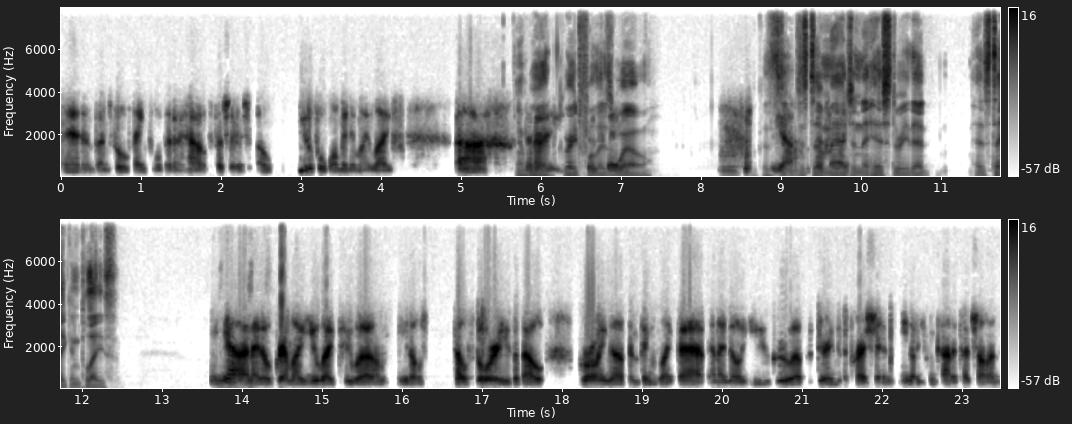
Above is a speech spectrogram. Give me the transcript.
And I'm so thankful that I have such a, a beautiful woman in my life. Uh, and we're I grateful as well. Because Yeah, just to imagine the history that has taken place. Yeah, and I know, Grandma, you like to, um, you know, tell stories about growing up and things like that. And I know you grew up during the Depression. You know, you can kind of touch on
